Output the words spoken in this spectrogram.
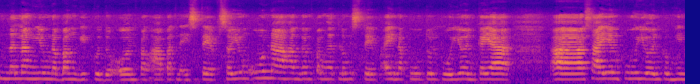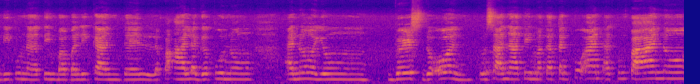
na lang yung nabanggit ko doon, pang-apat na step. So yung una hanggang pangatlong step ay naputol po yun. Kaya uh, sayang po yun kung hindi po natin babalikan dahil napakahalaga po nung ano, yung verse doon kung saan natin matatagpuan at kung paano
